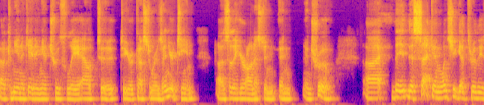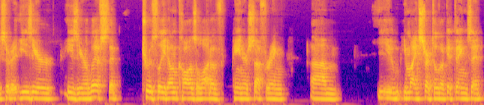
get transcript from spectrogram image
uh, communicating it truthfully out to to your customers and your team, uh, so that you're honest and and and true. Uh, the the second, once you get through these sort of easier easier lifts that truthfully don't cause a lot of pain or suffering, um, you you might start to look at things that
